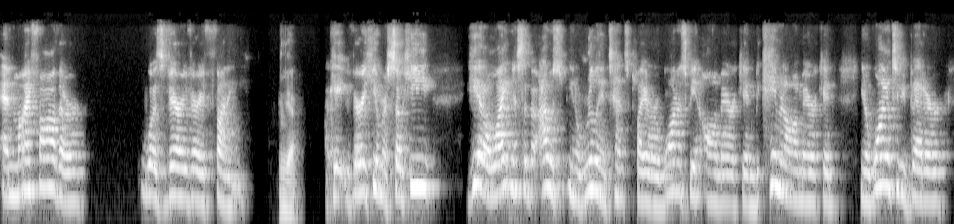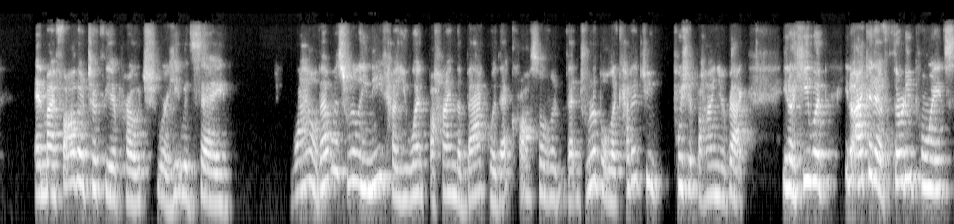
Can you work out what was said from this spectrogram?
And my father was very, very funny. Yeah. Okay, very humorous. So he he had a lightness about i was you know really intense player wanted to be an all-american became an all-american you know wanted to be better and my father took the approach where he would say, Wow, that was really neat how you went behind the back with that crossover, that dribble. Like, how did you push it behind your back? You know, he would, you know, I could have 30 points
